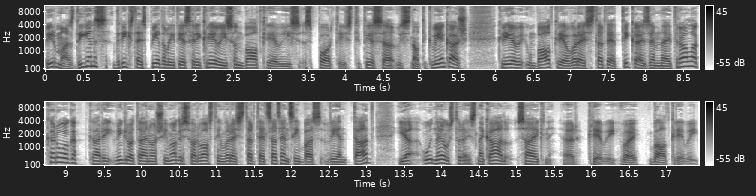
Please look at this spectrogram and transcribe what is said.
pirmās dienas drīkstēs piedalīties arī Krievijas un Baltkrievijas sportisti. Tiesa, viss nav tik vienkārši. Krievi un Baltkrievi varēs startēt tikai zem neitrālā karoga, kā arī vingrotāji no šīm agresoru valstīm varēs startēt sacensībās vien tad, ja neuzturēs nekādu saikni saikni ar Krieviju vai Baltkrieviju.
